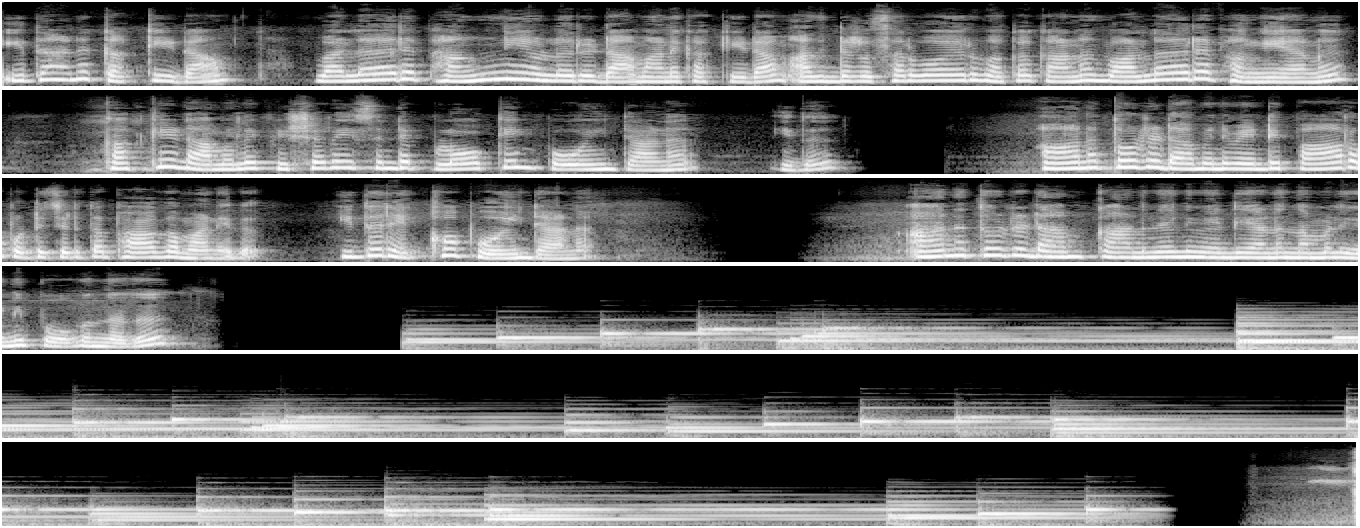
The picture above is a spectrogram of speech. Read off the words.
ഇതാണ് കക്കി ഡാം. വളരെ ഭംഗിയുള്ളൊരു ഡാമാണ് കക്കി ഡാം. അതിന്റെ റിസർവോയറും ഒക്കെ കാണാൻ വളരെ ഭംഗിയാണ്. കക്കി ഡാമിലെ ഫിഷറീസിന്റെ ബ്ലോക്കിംഗ് ആണ് ഇത്. ആനത്തോട് ഡാമിന് വേണ്ടി പാറ പൊട്ടിച്ചെടുത്ത ഭാഗമാണിത്. ഇതൊരു എക്കോ ആണ് ആനത്തോട് ഡാം കാണുന്നതിന് വേണ്ടിയാണ് നമ്മൾ ഇനി പോകുന്നത്.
